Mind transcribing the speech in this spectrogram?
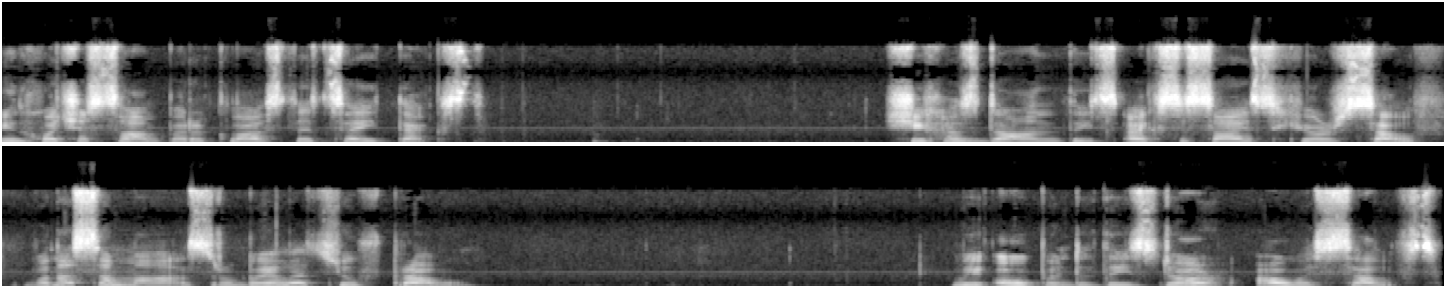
Він хоче сам перекласти цей текст. She has done this exercise herself. Вона сама зробила цю вправу. We opened this door ourselves.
